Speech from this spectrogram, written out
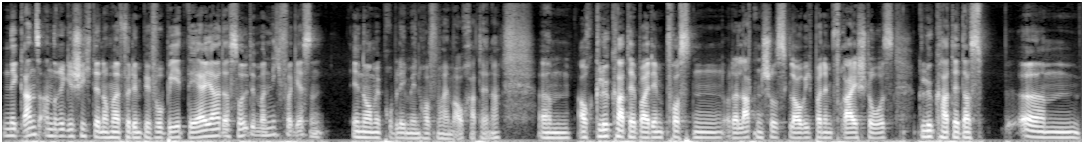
eine ganz andere Geschichte nochmal für den BVB, der ja, das sollte man nicht vergessen, enorme Probleme in Hoffenheim auch hatte. Ne? Ähm, auch Glück hatte bei dem Pfosten oder Lattenschuss, glaube ich, bei dem Freistoß. Glück hatte, dass ähm,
